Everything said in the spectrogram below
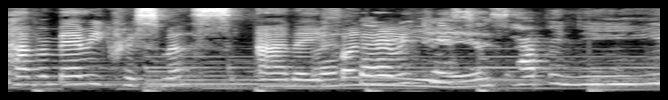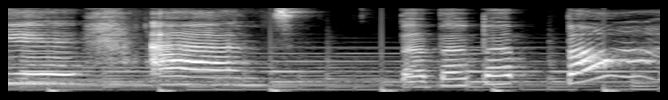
have a merry Christmas and a Merry fun New Year. Christmas, Happy New Year, and bye bye bye bye.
